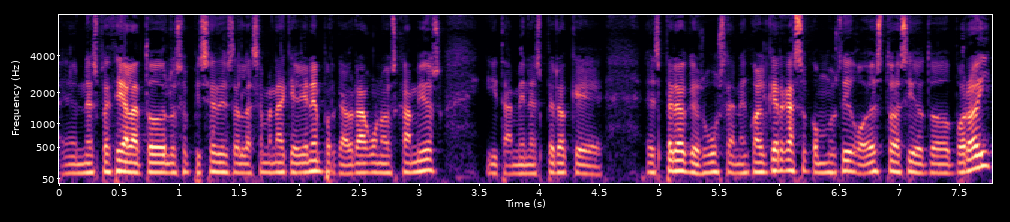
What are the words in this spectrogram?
en especial a todos los episodios de la semana que viene porque habrá algunos cambios y también espero que espero que os gusten. En cualquier caso, como os digo, esto ha sido todo por hoy.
